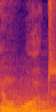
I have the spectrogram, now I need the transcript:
you want.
